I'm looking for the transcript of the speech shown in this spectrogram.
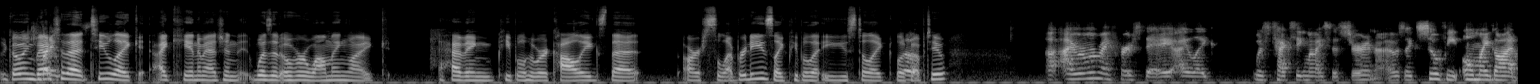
But Going back it to that was- too, like I can't imagine was it overwhelming like having people who were colleagues that are celebrities, like people that you used to like look Oh. up to? I remember my first day. I like was texting my sister and I was like, Sophie, oh my god,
